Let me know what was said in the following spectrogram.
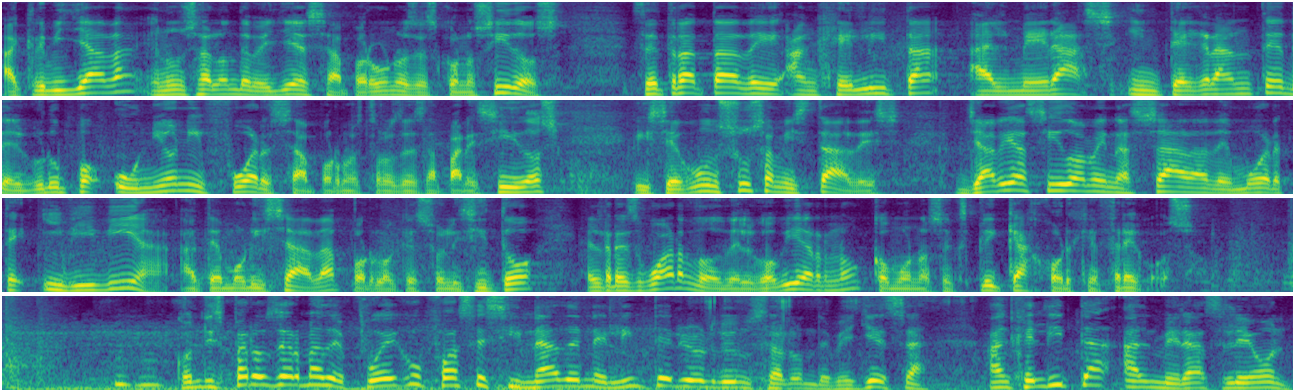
acribillada en un salón de belleza por unos desconocidos. Se trata de Angelita Almeraz, integrante del grupo Unión y Fuerza por nuestros desaparecidos y según sus amistades ya había sido amenazada de muerte y vivía atemorizada por lo que solicitó el resguardo del gobierno, como nos explica Jorge Fregoso. Con disparos de arma de fuego fue asesinada en el interior de un salón de belleza. Angelita Almeraz León,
